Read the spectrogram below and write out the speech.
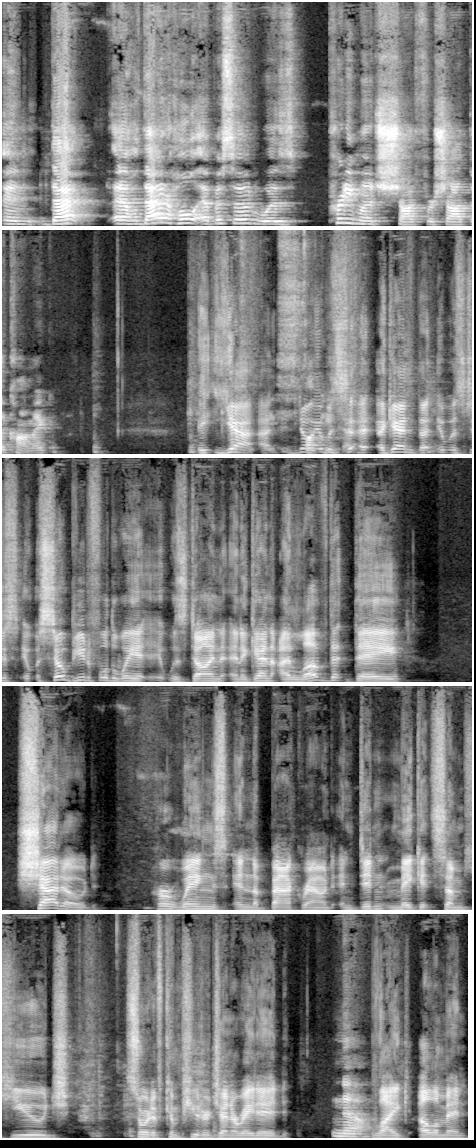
and that uh, that whole episode was pretty much shot for shot the comic. It- yeah, I, no, it was done. again. The, it was just it was so beautiful the way it, it was done, and again, I love that they shadowed her wings in the background and didn't make it some huge sort of computer generated No, like element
